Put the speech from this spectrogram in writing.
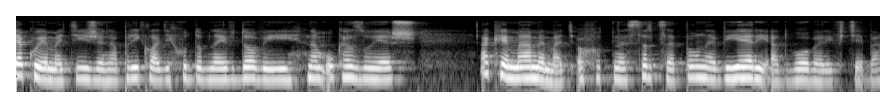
Ďakujeme Ti, že na príklade chudobnej vdovy nám ukazuješ, aké máme mať ochotné srdce plné viery a dôvery v Teba.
